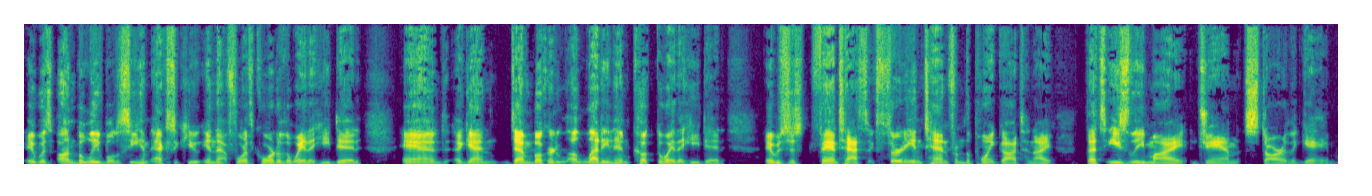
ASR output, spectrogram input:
It was unbelievable to see him execute in that fourth quarter the way that he did. And again, Dem Booker uh, letting him cook the way that he did. It was just fantastic. 30 and 10 from the point guard tonight. That's easily my jam star of the game.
